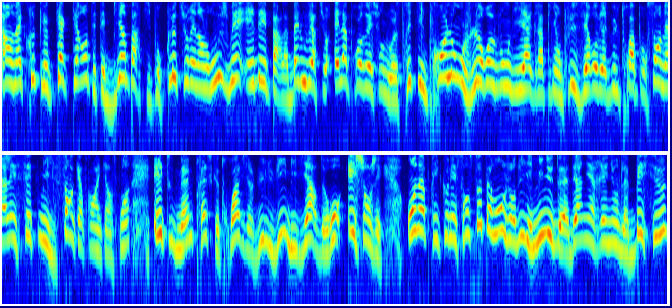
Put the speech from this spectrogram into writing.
Ah, on a cru que le CAC 40 était bien parti pour clôturer dans le rouge, mais aidé par la belle ouverture et la progression de Wall Street, il prolonge le rebond d'hier, grappillant plus 0,3% vers les 7195 points et tout de même presque 3,8 milliards d'euros échangés. On a pris connaissance notamment aujourd'hui des minutes de la dernière réunion de la BCE,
